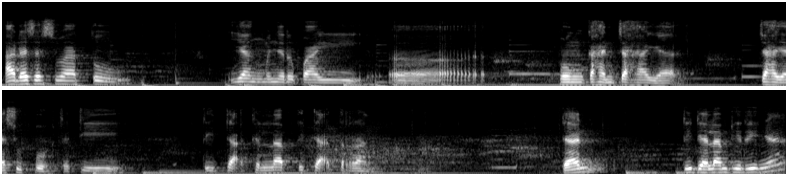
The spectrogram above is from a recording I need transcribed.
ada sesuatu yang menyerupai uh, bongkahan cahaya cahaya subuh. Jadi tidak gelap tidak terang. Dan di dalam dirinya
